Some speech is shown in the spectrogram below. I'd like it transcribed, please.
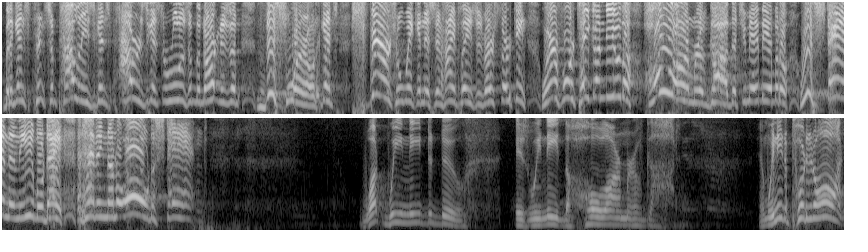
but against principalities, against powers, against the rulers of the darkness of this world, against spiritual wickedness in high places. Verse 13, Wherefore take unto you the whole armor of God that you may be able to withstand in the evil day, and having done all to stand. What we need to do is we need the whole armor of God. And we need to put it on.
